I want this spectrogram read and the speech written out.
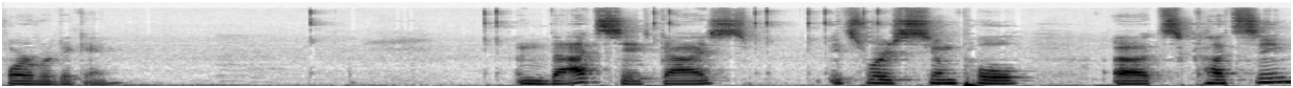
forward again. And that's it guys. It's very simple uh, it's cutscene.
